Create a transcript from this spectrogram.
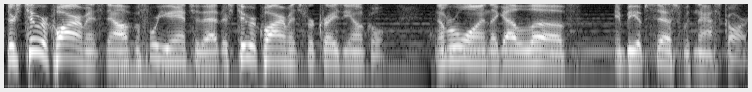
There's two requirements now. Before you answer that, there's two requirements for crazy uncle. Number one, they got to love and be obsessed with NASCAR.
